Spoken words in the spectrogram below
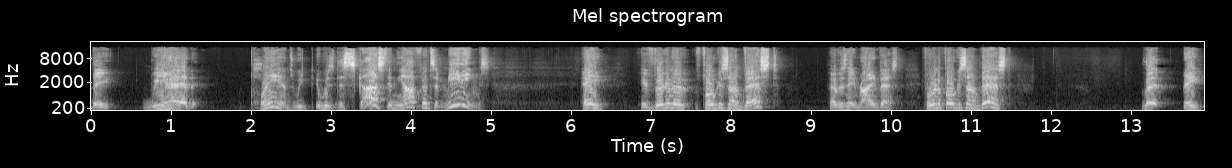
They we had plans. We it was discussed in the offensive meetings. Hey, if they're gonna focus on Vest, that was his name, Ryan Vest. If we're gonna focus on Vest, let hey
